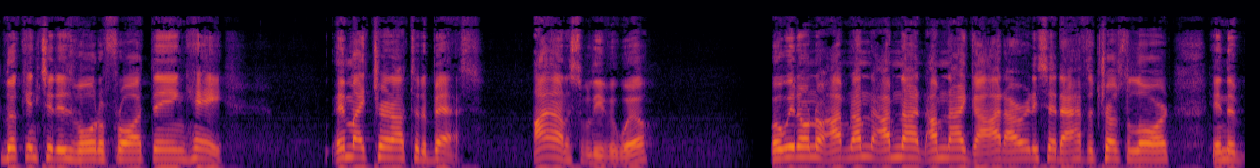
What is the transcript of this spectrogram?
look into this voter fraud thing. Hey, it might turn out to the best. I honestly believe it will. But we don't know. I'm, I'm, I'm not. I'm not God. I already said I have to trust the Lord in the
